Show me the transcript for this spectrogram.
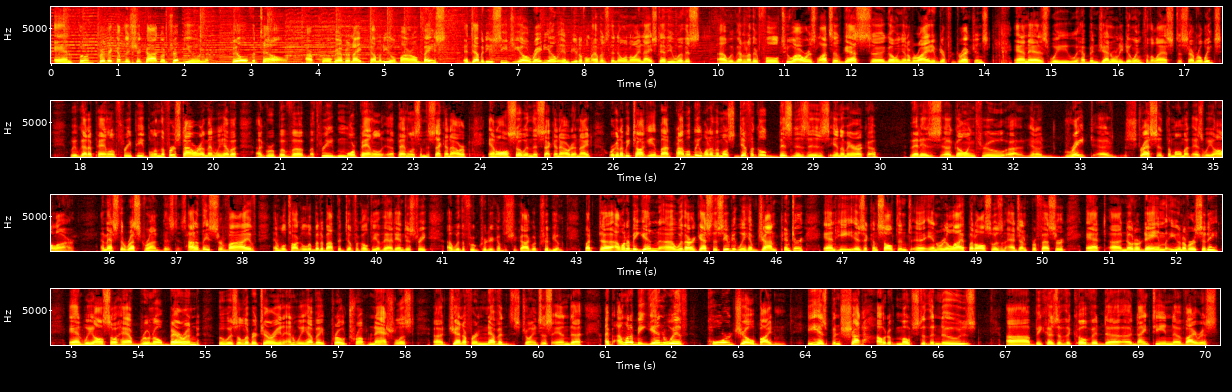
and food critic of the Chicago Tribune, Phil Vettel. Our program tonight coming to you from our own base at WCGO Radio in beautiful Evanston, Illinois. Nice to have you with us. Uh, we've got another full two hours, lots of guests uh, going in a variety of different directions. And as we have been generally doing for the last uh, several weeks, we've got a panel of three people in the first hour, and then we have a, a group of uh, three more panel uh, panelists in the second hour. And also in the second hour tonight, we're going to be talking about probably one of the most difficult businesses in America that is uh, going through, uh, you know, great uh, stress at the moment, as we all are and that's the restaurant business. How do they survive? And we'll talk a little bit about the difficulty of that industry uh, with the food critic of the Chicago Tribune. But uh, I want to begin uh, with our guest this evening. We have John Pinter, and he is a consultant uh, in real life, but also is an adjunct professor at uh, Notre Dame University. And we also have Bruno Behrend, who is a libertarian, and we have a pro Trump nationalist, uh, Jennifer Nevins, joins us. And I, I want to begin with poor Joe Biden. He has been shut out of most of the news uh, because of the COVID 19 uh, virus.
